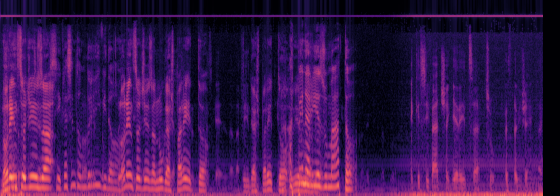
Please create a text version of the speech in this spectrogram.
Lorenzo Gesa. Sì, che sento un brivido. Lorenzo Gesa nu Gasparetto. Gasparetto Appena riesumato. e che si faccia chiarezza su questa vicenda.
